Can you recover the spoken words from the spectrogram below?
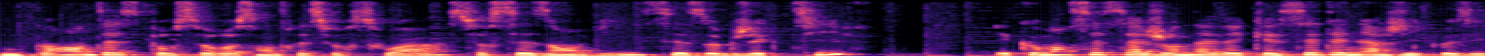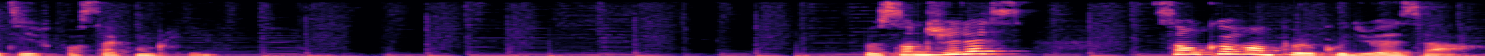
Une parenthèse pour se recentrer sur soi, sur ses envies, ses objectifs, et commencer sa journée avec assez d'énergie positive pour s'accomplir. Los Angeles, c'est encore un peu le coup du hasard.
